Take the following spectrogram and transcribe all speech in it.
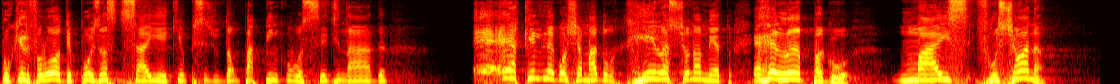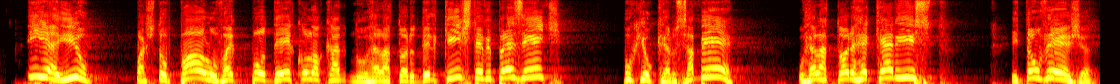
Porque ele falou: oh, depois, antes de sair aqui, eu preciso dar um papinho com você de nada. É, é aquele negócio chamado relacionamento. É relâmpago, mas funciona. E aí o pastor Paulo vai poder colocar no relatório dele quem esteve presente. Porque eu quero saber. O relatório requer isto. Então veja,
